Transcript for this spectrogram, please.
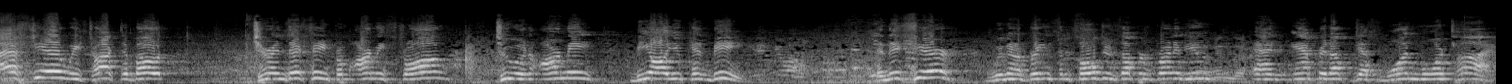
Last year we talked about transitioning from Army Strong to an Army Be All You Can Be. And this year we're going to bring some soldiers up in front of you and amp it up just one more time.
